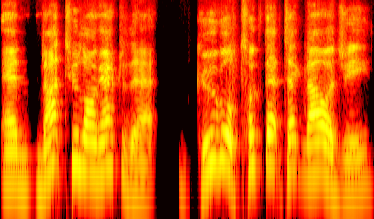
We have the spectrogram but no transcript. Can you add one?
And not too long after that, Google took that technology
